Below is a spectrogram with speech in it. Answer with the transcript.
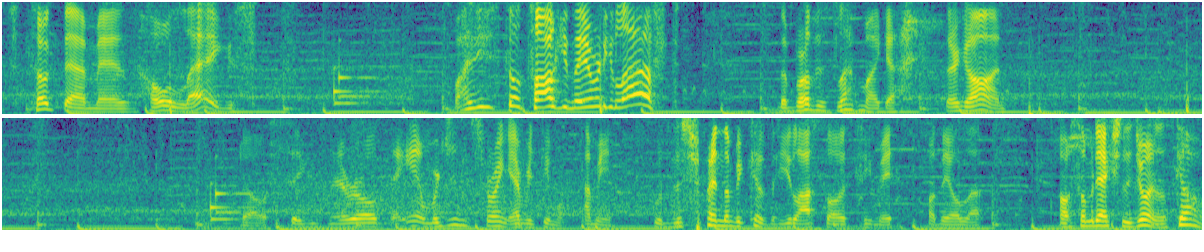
Just took that man's whole legs. Why is he still talking? They already left. The brothers left, my guy. They're gone. Let's go. 6-0. Damn, we're just destroying every team. I mean, we're destroying them because he lost all his teammates. Oh, they all left. Oh, somebody actually joined. Let's go.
